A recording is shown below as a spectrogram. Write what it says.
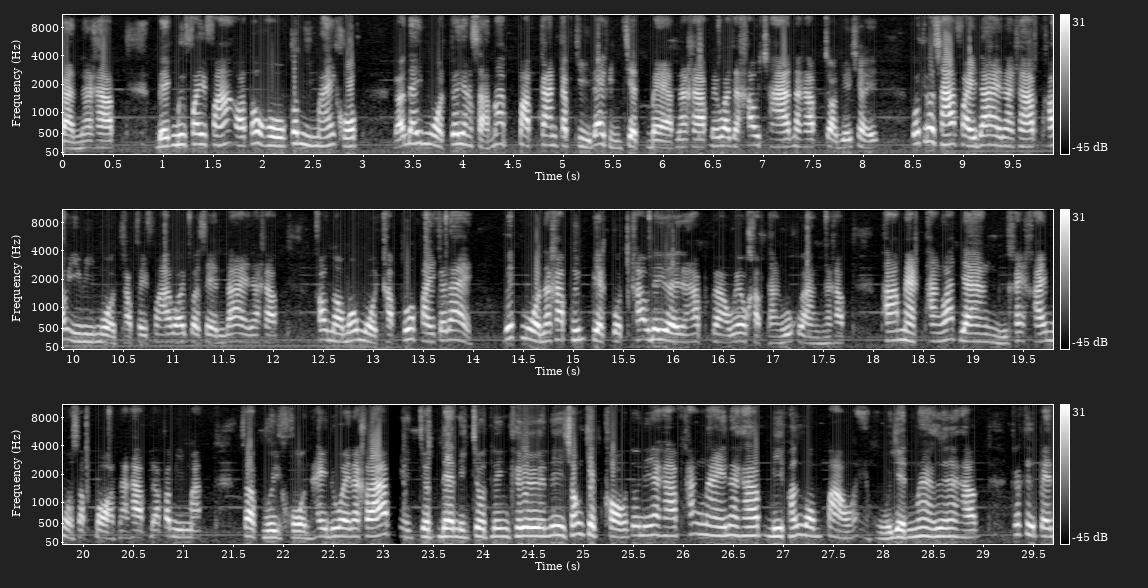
กันนะครับ เบรกมือไฟฟ้าออโต้โฮก็มีมาให้ครบ แล้วได้โหมดก็ยังสามารถปรับการขับขี่ได้ถึง 7 แบบนะครับ ไม่ว่าจะเข้าชาร์จนะครับ จอดเฉยๆรถก็ชาร์จไฟได้นะครับ เข้า EV โหมดขับไฟฟ้า 100%ได้นะครับ เข้า normal โหมดขับทั่วไปก็ได้เวทโหมดนะครับพื้นเปียกกดเข้าได้เลยนะครับกราวเวลขับทางลูกรังนะครับทางแม็กทางลาดยางหรือคล้ายๆโหมดสปอร์ตนะครับแล้วก็มีมัดสำหรับลุยโคลนให้ด้วยนะครับอีกจุดเด่นอีกจุดหนึ่งคือนี่ช่องเก็บของตัวนี้ครับข้างในนะครับมีพัดลมเป่าโอ้โหเย็นมากด้วยนะครับก็คือเป็น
